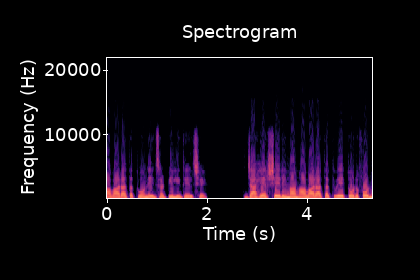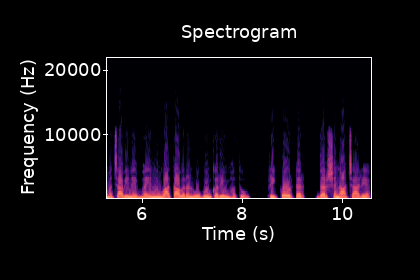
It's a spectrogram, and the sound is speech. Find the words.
આવારા તત્વોને ઝડપી લીધેલ છે. જાહેર શેરીમાં આવારા તત્વે તોડફોડ મચાવીને ભયનું વાતાવરણ ઊભું કર્યું હતું. રિપોર્ટર દર્શન આચાર્ય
